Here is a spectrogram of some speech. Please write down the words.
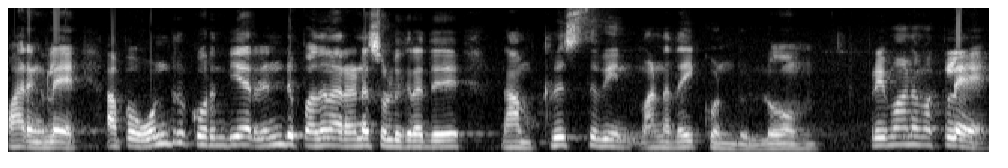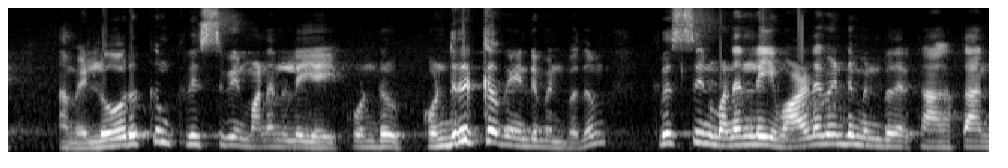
பாருங்களே. அப்போ ஒன்று குருந்திய ரெண்டு பதினாறு என்ன சொல்லுகிறது? நாம் கிறிஸ்துவின் மனதை கொண்டுள்ளோம். பிரியமான மக்களே நாம் எல்லோருக்கும் கிறிஸ்துவின் மனநிலையை கொண்டு கொண்டிருக்க வேண்டும் என்பதும் கிறிஸ்துவின் மனநிலையை வாழ வேண்டும் என்பதற்காகத்தான்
